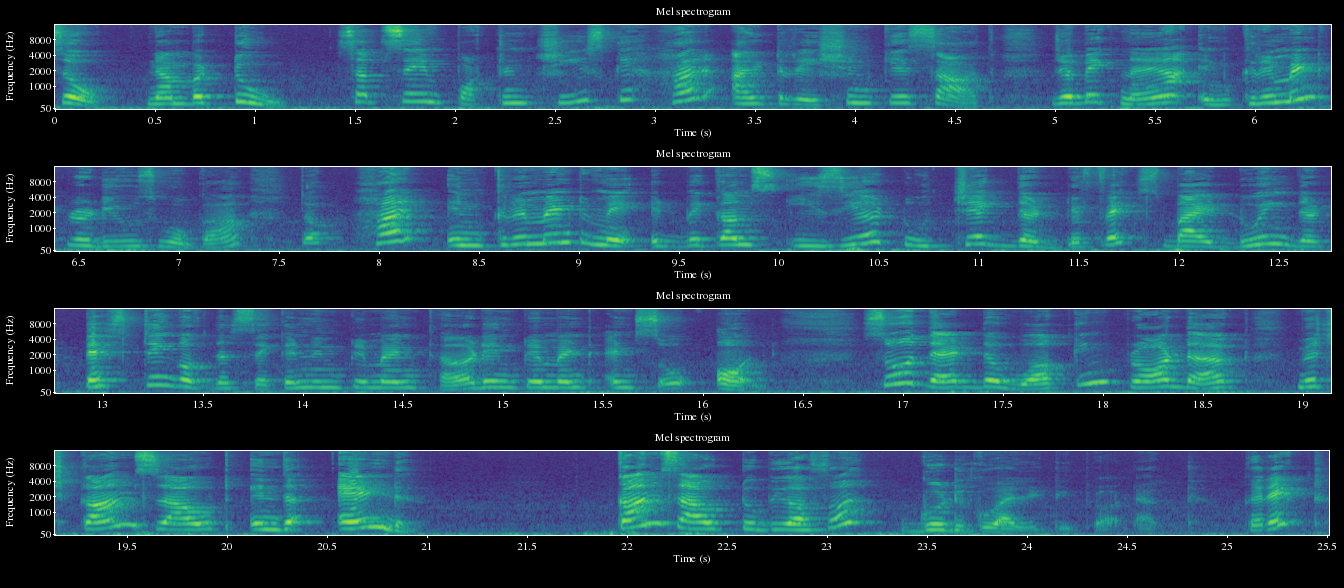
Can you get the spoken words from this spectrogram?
so number two सबसे इम्पॉर्टेंट चीज़ कि हर आइटरेशन के साथ जब एक नया इंक्रीमेंट प्रोड्यूस होगा तो हर इंक्रीमेंट में इट बिकम्स इजियर टू चेक द डिफेक्ट्स बाय डूइंग द टेस्टिंग ऑफ द सेकेंड इंक्रीमेंट थर्ड इंक्रीमेंट एंड सो ऑन so that the working product which comes out in the end comes out to be of a good quality product correct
